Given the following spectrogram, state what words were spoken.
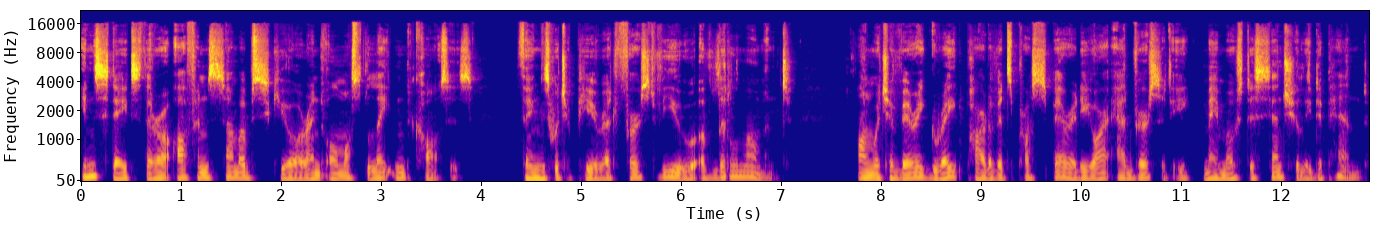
In states, there are often some obscure and almost latent causes, things which appear at first view of little moment, on which a very great part of its prosperity or adversity may most essentially depend.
